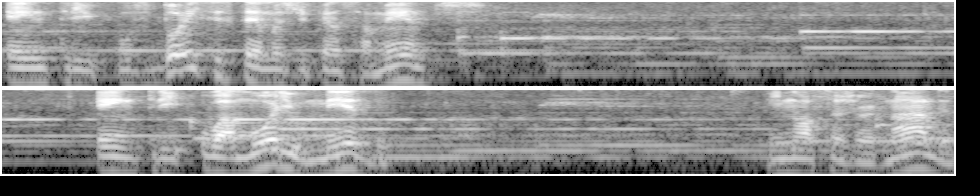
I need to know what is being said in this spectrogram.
entre os dois sistemas de pensamentos, entre o amor e o medo, em nossa jornada,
